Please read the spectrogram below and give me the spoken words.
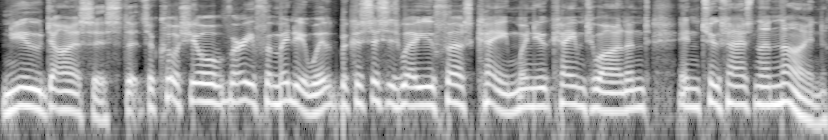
new diocese that, of course, you're very familiar with because this is where you first came when you came to Ireland in 2009.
